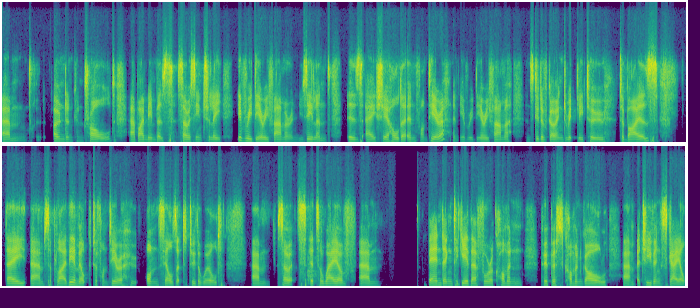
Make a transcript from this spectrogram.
um, owned and controlled uh, by members. So essentially, every dairy farmer in New Zealand is a shareholder in Fonterra, and every dairy farmer, instead of going directly to, to buyers, they um, supply their milk to Fonterra, who on sells it to the world. Um, so it's it's a way of um, banding together for a common purpose, common goal, um, achieving scale.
